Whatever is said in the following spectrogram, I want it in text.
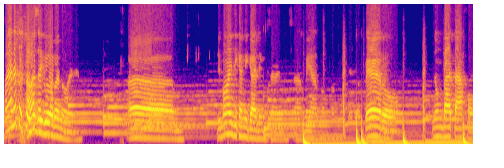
Wala na Ako susunod. ano? siguro naman. Um, di ba nga hindi kami galing sa, sa mayamang pamilya. Pero, nung bata ako,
